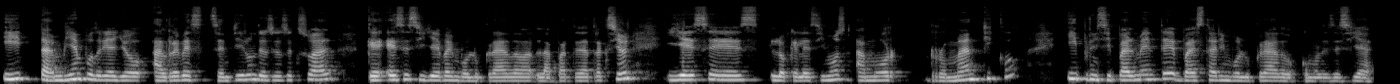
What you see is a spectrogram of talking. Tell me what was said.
y también podría yo, al revés, sentir un deseo sexual, que ese sí lleva involucrado la parte de atracción, y ese es lo que le decimos amor romántico, y principalmente va a estar involucrado, como les decía,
